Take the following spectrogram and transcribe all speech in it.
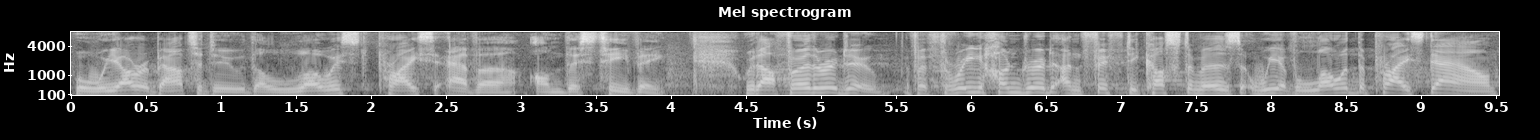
Well, we are about to do the lowest price ever on this TV. Without further ado, for 350 customers, we have lowered the price down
